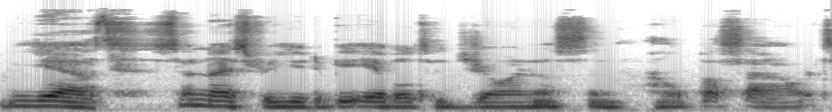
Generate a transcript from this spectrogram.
Yes, so nice for you to be able to join us and help us out.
